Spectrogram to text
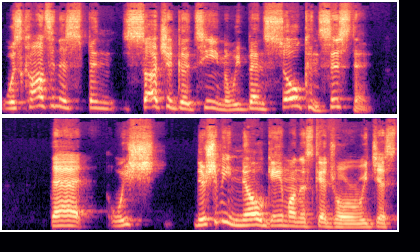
Wisconsin has been such a good team and we've been so consistent that we sh- there should be no game on the schedule where we just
